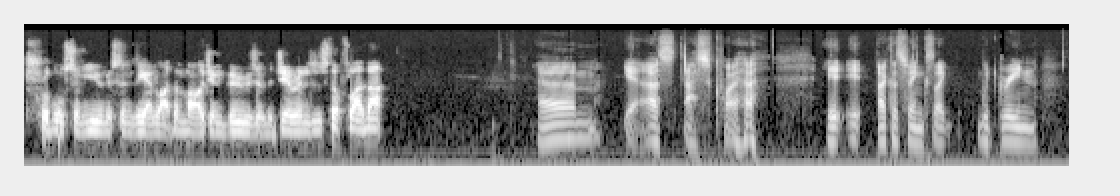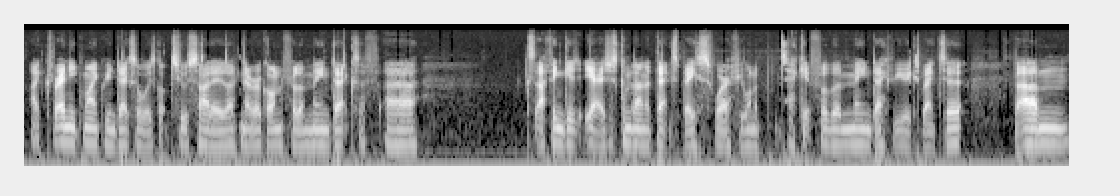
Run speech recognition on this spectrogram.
troublesome unisons again, like the Majin Buus and the Jirens and stuff like that. um yeah that's that's quite a it, it like I 'cause, like with green like for any my green decks I've always got two sided. I've never gone for the main decks of uh 'cause I think it, yeah it just comes down to deck space where if you want to tech it for the main deck you expect it. But um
